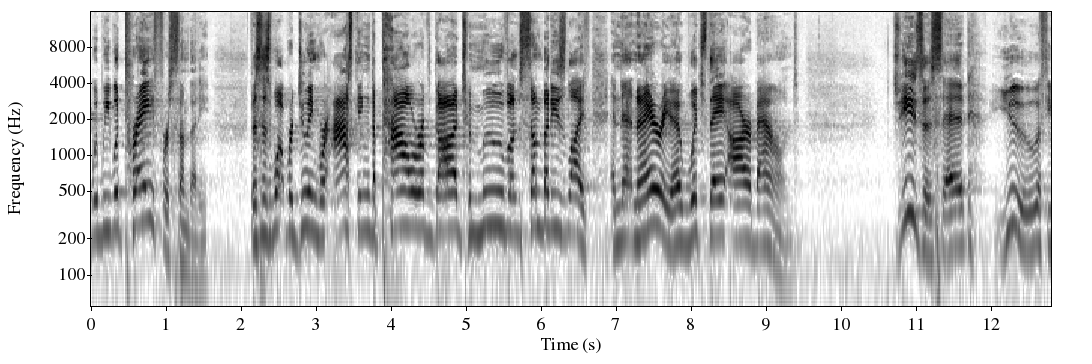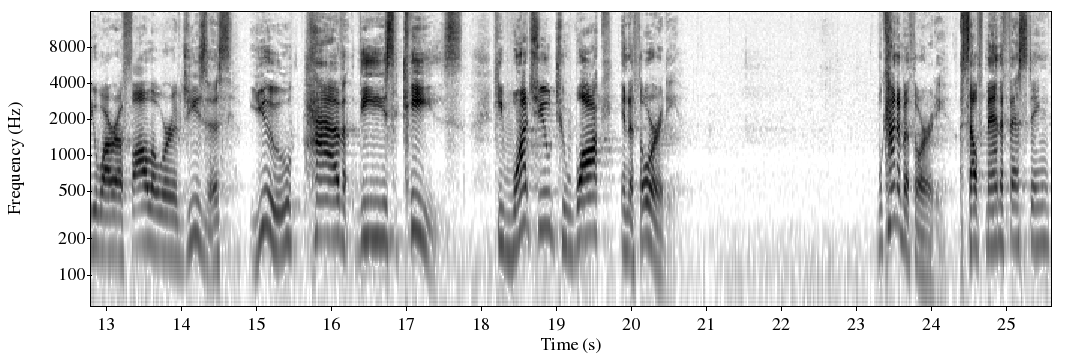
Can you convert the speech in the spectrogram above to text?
when we would pray for somebody. This is what we're doing. We're asking the power of God to move on somebody's life in an area which they are bound. Jesus said, You, if you are a follower of Jesus, you have these keys. He wants you to walk in authority. What kind of authority? A self manifesting,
